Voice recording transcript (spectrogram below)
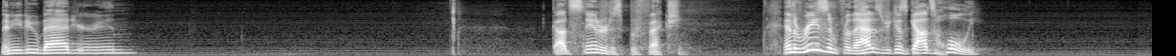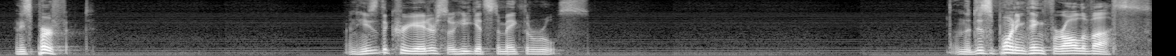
then you do bad you're in. God's standard is perfection. And the reason for that is because God's holy and He's perfect. And He's the creator, so He gets to make the rules. And the disappointing thing for all of us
